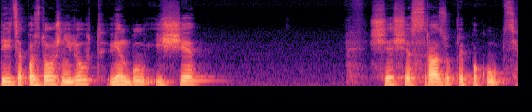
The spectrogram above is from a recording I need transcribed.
Дивіться, поздовжній люфт він був іще ще ще сразу при покупці.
